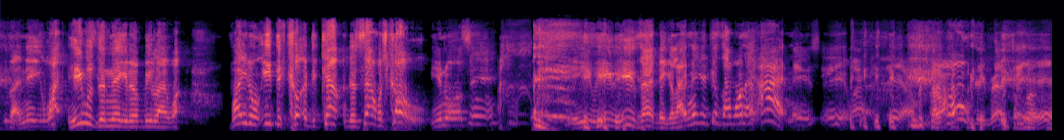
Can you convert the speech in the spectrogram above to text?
He's like, nigga, what? He was the nigga that'll be like, what? Why you don't eat the co- the, count, the sandwich cold? You know what I'm saying? he, he, he's that nigga, like nigga, cause I want it hot, nigga. Shit, why- yeah, I'm, I'm hungry, bro. Mu- Yeah,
